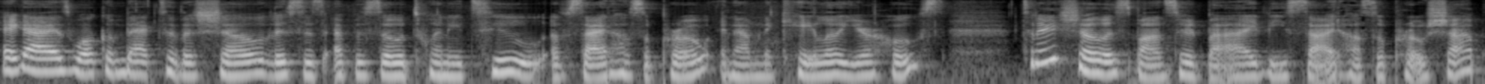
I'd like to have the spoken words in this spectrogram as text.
Hey guys, welcome back to the show. This is episode 22 of Side Hustle Pro, and I'm Nicaila, your host. Today's show is sponsored by the Side Hustle Pro Shop.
